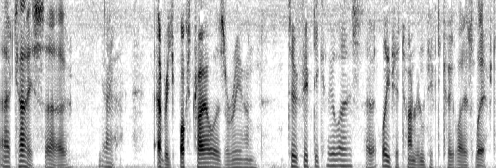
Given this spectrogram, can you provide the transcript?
Okay, so yeah, average box trailer is around 250 kilos, so it leaves you 250 kilos left.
